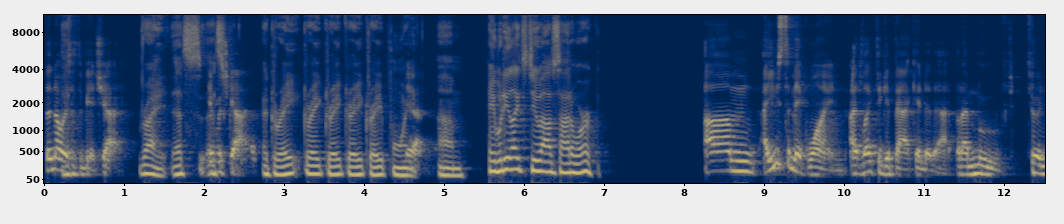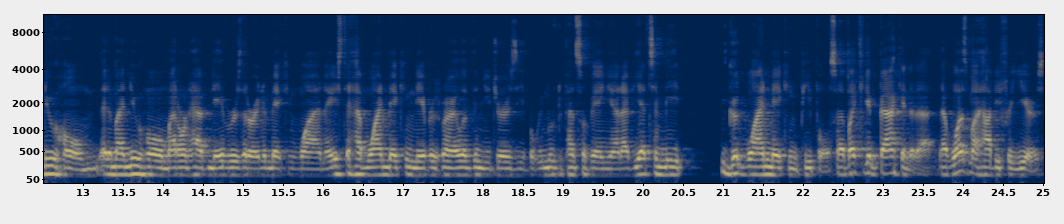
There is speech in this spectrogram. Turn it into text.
Doesn't always have to be a check. Right. That's, Give what that's you got. a great, great, great, great, great point. Yeah. Um, hey, what do you like to do outside of work? Um, I used to make wine. I'd like to get back into that, but I moved to a new home. And in my new home, I don't have neighbors that are into making wine. I used to have winemaking neighbors when I lived in New Jersey, but we moved to Pennsylvania and I've yet to meet good winemaking people. So I'd like to get back into that. That was my hobby for years.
